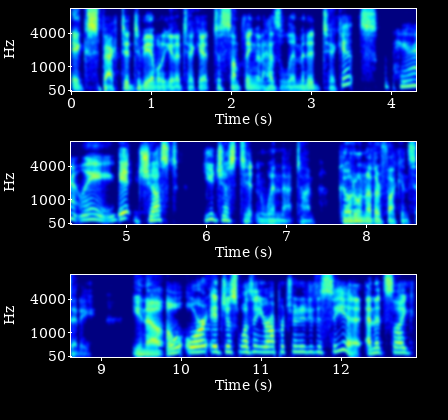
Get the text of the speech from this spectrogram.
expected to be able to get a ticket to something that has limited tickets? apparently. It just, you just didn't win that time. Go to another fucking city, you know, or it just wasn't your opportunity to see it. And it's like,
